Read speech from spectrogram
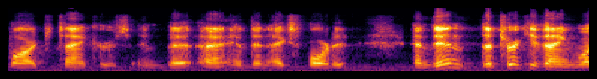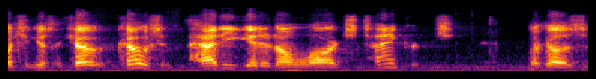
large tankers and, uh, and then exported. And then the tricky thing, once you get to the coast, how do you get it on large tankers? Because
